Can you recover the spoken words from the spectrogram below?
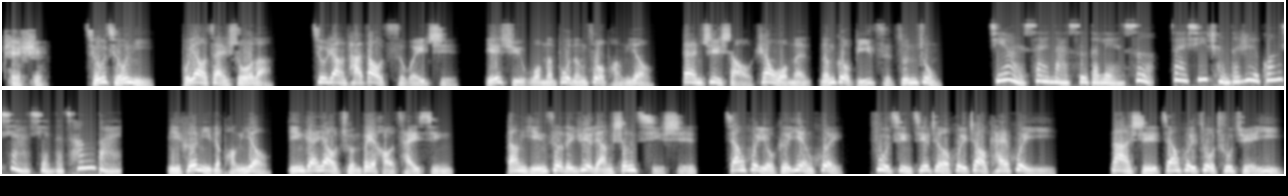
只是，求求你不要再说了，就让他到此为止。也许我们不能做朋友，但至少让我们能够彼此尊重。”吉尔塞纳斯的脸色在西沉的日光下显得苍白。你和你的朋友应该要准备好才行。当银色的月亮升起时，将会有个宴会。父亲接着会召开会议，那时将会做出决议。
